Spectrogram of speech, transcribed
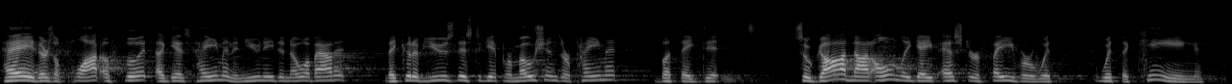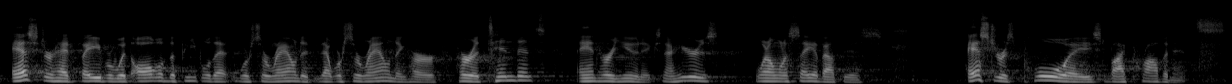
Hey, there's a plot afoot against Haman and you need to know about it. They could have used this to get promotions or payment, but they didn't. So God not only gave Esther favor with, with the king, Esther had favor with all of the people that were surrounded, that were surrounding her, her attendants and her eunuchs. Now, here's what I want to say about this Esther is poised by providence.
